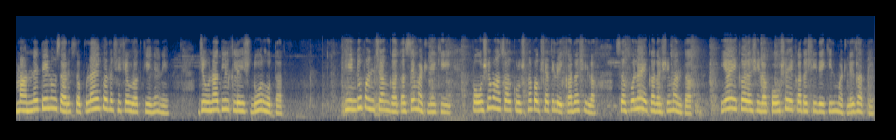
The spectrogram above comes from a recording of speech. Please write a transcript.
मान्यतेनुसार सफला एकादशीचे व्रत केल्याने जीवनातील क्लेश दूर होतात. हिंदू पंचांगात असे म्हटले की पौष मासात कृष्ण पक्षातील एकादशीला सफला एकादशी म्हणतात. या एकादशीला पौष एकादशी देखील म्हटले जाते.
